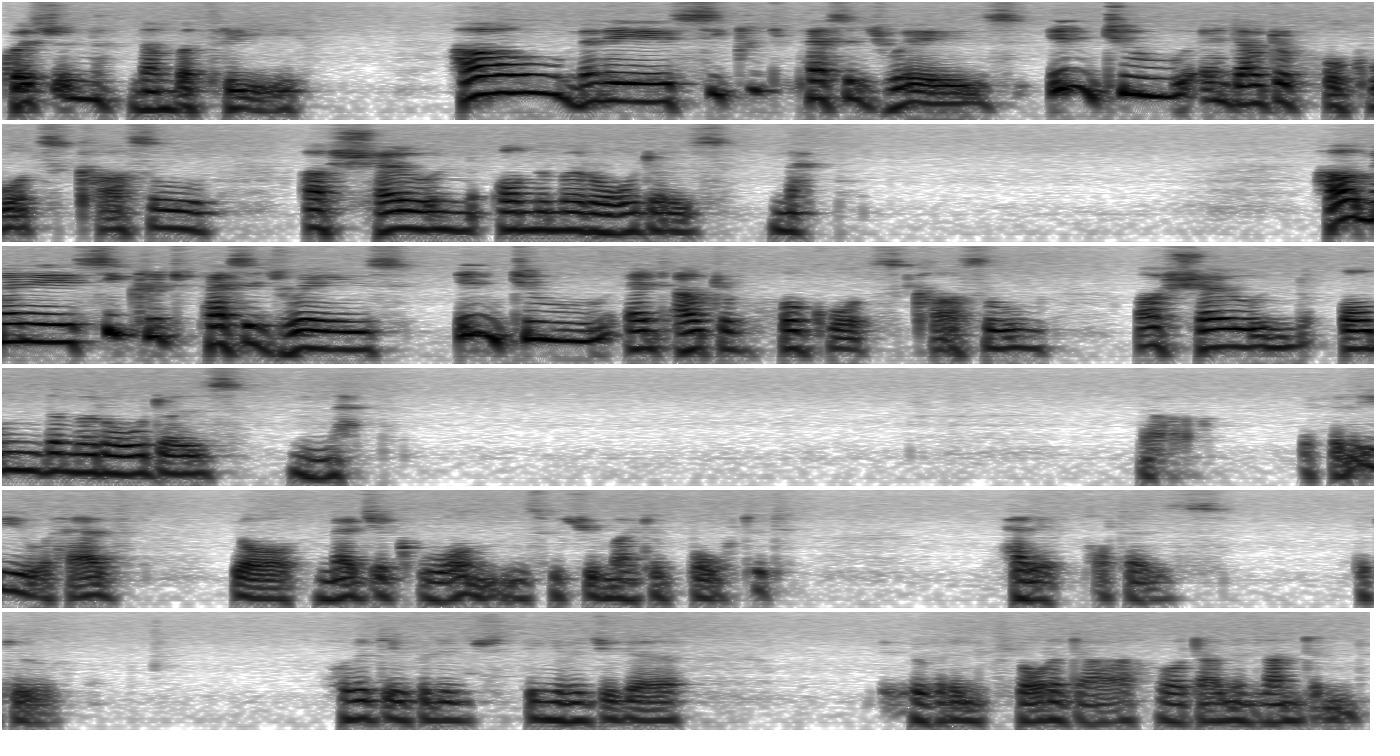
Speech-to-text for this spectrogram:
Question number three. How many secret passageways into and out of Hogwarts Castle are shown on the Marauders map. How many secret passageways into and out of Hogwarts Castle are shown on the Marauder's map? Now, if any of you have your magic wands which you might have bought at Harry Potter's little holiday village thingamajigger over in Florida or down in London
